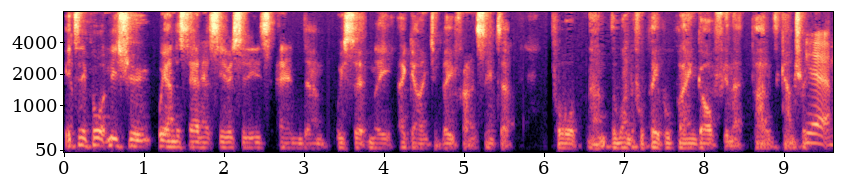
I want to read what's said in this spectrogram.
it's an important issue. We understand how serious it is, and um, we certainly are going to be front and centre for um, the wonderful people playing golf in that part of the country. Yeah.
